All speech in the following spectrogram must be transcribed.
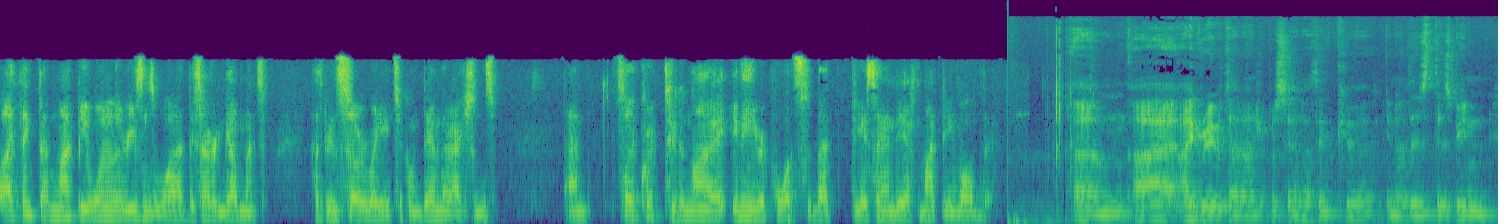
I think that might be one of the reasons why the South African government has been so ready to condemn their actions and so quick to deny any reports that the SANDF might be involved there. Um, I, I, agree with that 100%. I think, uh, you know, there's there's been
